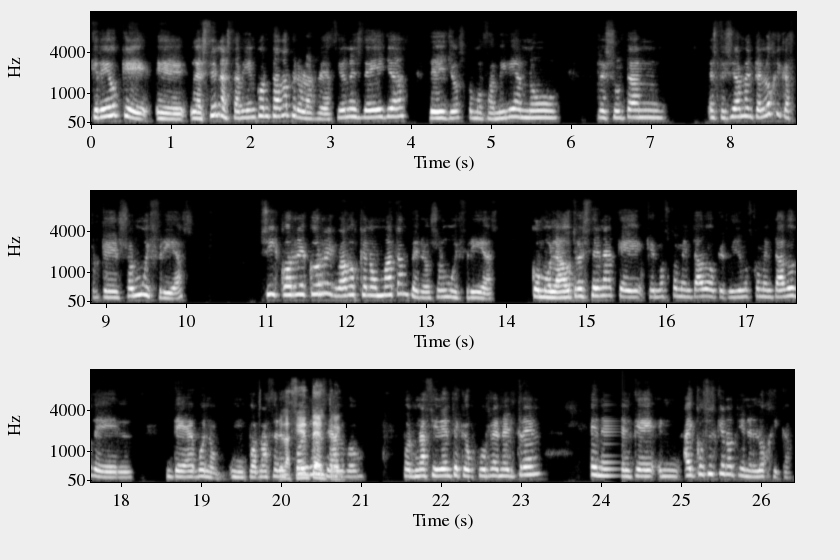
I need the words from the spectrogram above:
creo que eh, la escena está bien contada, pero las reacciones de ellas, de ellos como familia no resultan excesivamente lógicas porque son muy frías. Sí, corre, corre, vamos que nos matan, pero son muy frías. Como la otra escena que, hemos comentado, que hemos comentado del, de, bueno, por no hacer spoilers, de algo, por un accidente que ocurre en el tren en el que hay cosas que no tienen lógica.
